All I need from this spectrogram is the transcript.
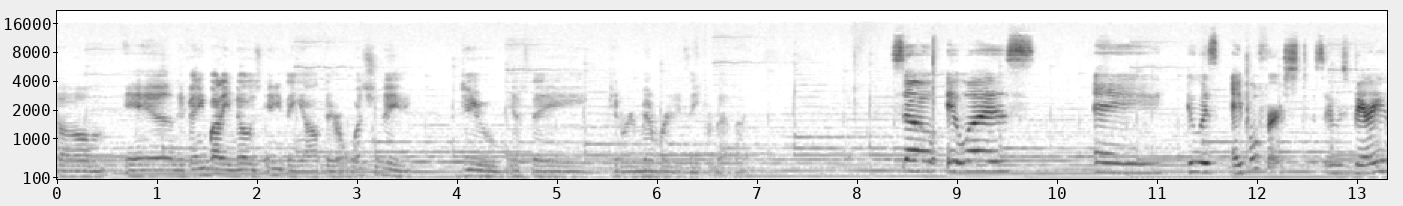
Um, and if anybody knows anything out there, what should they do if they can remember anything from that night? So it was a it was April 1st. So it was very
